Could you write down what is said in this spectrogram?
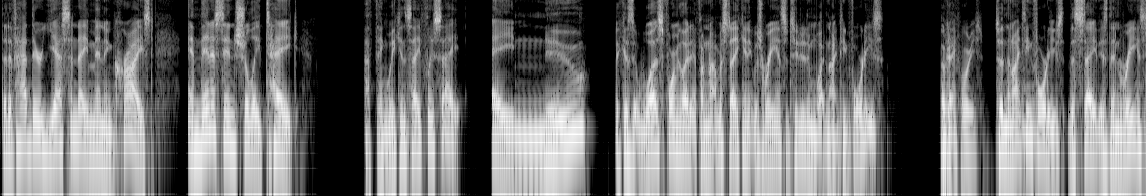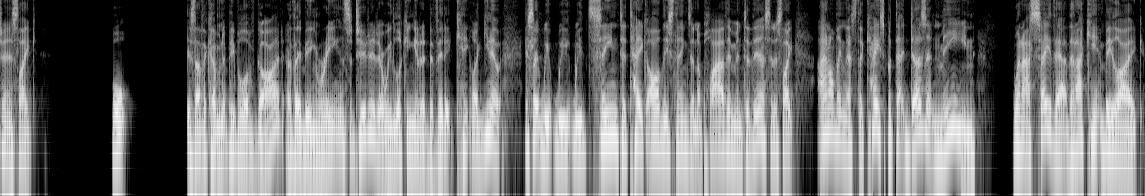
that have had their yes and amen in Christ, and then essentially take, I think we can safely say, a new, because it was formulated, if I'm not mistaken, it was reinstituted in what, 1940s? Okay. 40s. So in the 1940s, the state is then reinstituted. It's like, well, is that the covenant people of God? Are they being reinstituted? Are we looking at a Davidic king? Like, you know, it's like we, we, we seem to take all these things and apply them into this. And it's like, I don't think that's the case. But that doesn't mean when I say that, that I can't be like,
